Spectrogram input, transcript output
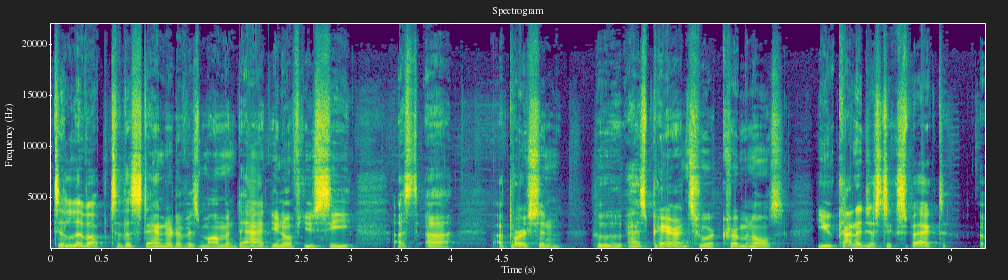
to live up to the standard of his mom and dad. You know, if you see a, a a person who has parents who are criminals, you kind of just expect uh,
